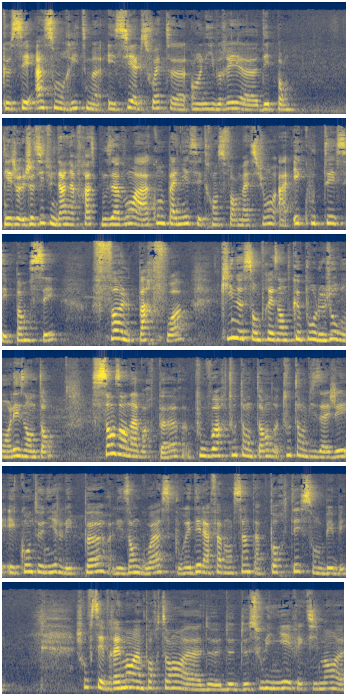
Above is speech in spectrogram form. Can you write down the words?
que c'est à son rythme et si elle souhaite euh, en livrer des pans. Et je, je cite une dernière phrase. Nous avons à accompagner ces transformations, à écouter ces pensées folles parfois, qui ne sont présentes que pour le jour où on les entend, sans en avoir peur, pouvoir tout entendre, tout envisager et contenir les peurs, les angoisses pour aider la femme enceinte à porter son bébé. Je trouve que c'est vraiment important euh, de, souligner effectivement euh,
